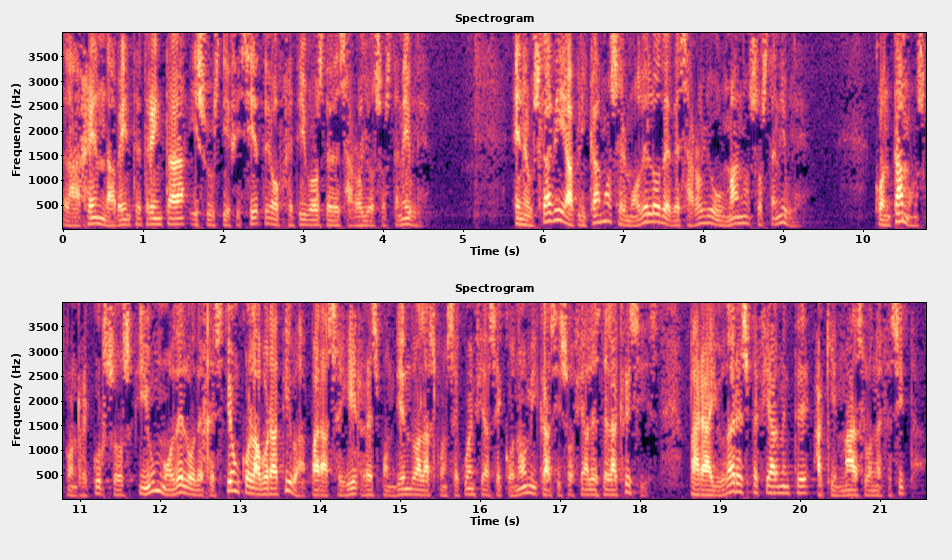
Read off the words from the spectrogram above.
la Agenda 2030 y sus 17 Objetivos de Desarrollo Sostenible. En Euskadi aplicamos el modelo de desarrollo humano sostenible. Contamos con recursos y un modelo de gestión colaborativa para seguir respondiendo a las consecuencias económicas y sociales de la crisis, para ayudar especialmente a quien más lo necesita.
